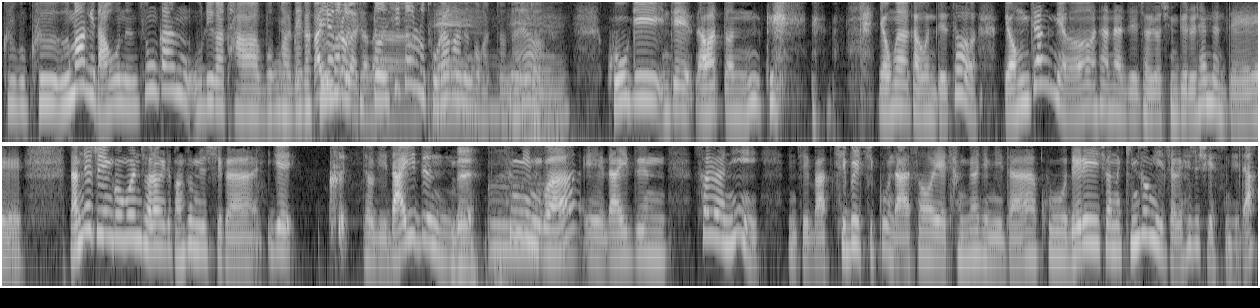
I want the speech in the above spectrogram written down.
그리고 그 음악이 나오는 순간 우리가 다 뭔가 내가 그 빨려 음악을 들어가잖아. 듣던 시절로 돌아가는 네. 것 같잖아요. 네. 곡이 이제 나왔던 그 영화 가운데서 명장면 하나 이제 저희가 준비를 했는데 남녀 주인공은 저랑 이제 방송준 씨가 이게 크 저기 나이든 네. 승민과 예, 나이든 서연이 이제 막 집을 짓고 나서의 장면입니다. 그 내레이션은 김송희 기자가 해주시겠습니다.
